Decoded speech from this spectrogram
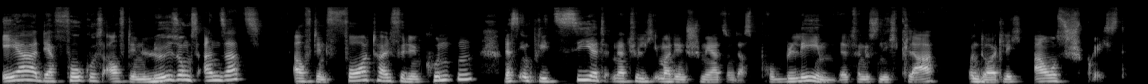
eher der Fokus auf den Lösungsansatz auf den Vorteil für den Kunden. Das impliziert natürlich immer den Schmerz und das Problem, selbst wenn du es nicht klar und deutlich aussprichst.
